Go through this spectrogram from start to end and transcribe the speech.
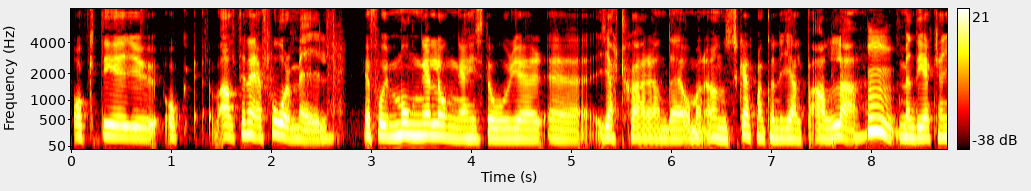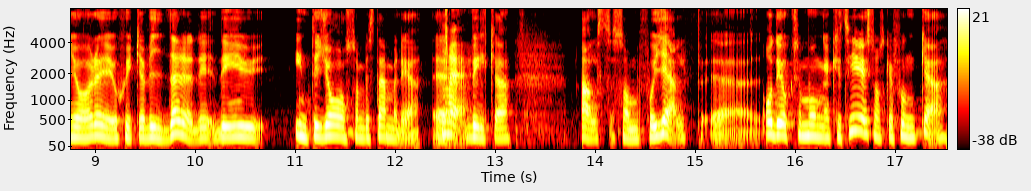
Och det är ju, och alltid när jag får mejl, jag får ju många långa historier, eh, hjärtskärande och man önskar att man kunde hjälpa alla. Mm. Men det jag kan göra är ju att skicka vidare. Det, det är ju inte jag som bestämmer det. Eh, vilka alls som får hjälp. Eh, och det är också många kriterier som ska funka.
